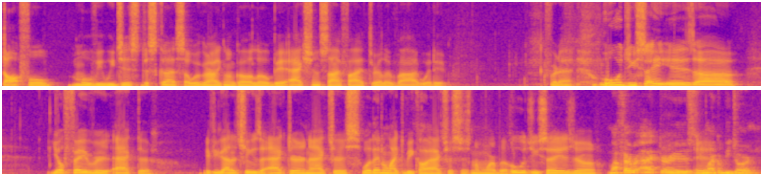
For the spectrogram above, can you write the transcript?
thoughtful movie we just discussed, so we're probably gonna go a little bit action, sci-fi, thriller vibe with it. For that, who would you say is uh your favorite actor? If you got to choose an actor and actress, well, they don't like to be called actresses no more. But who would you say is your My favorite actor is Yeah. Michael B. Jordan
